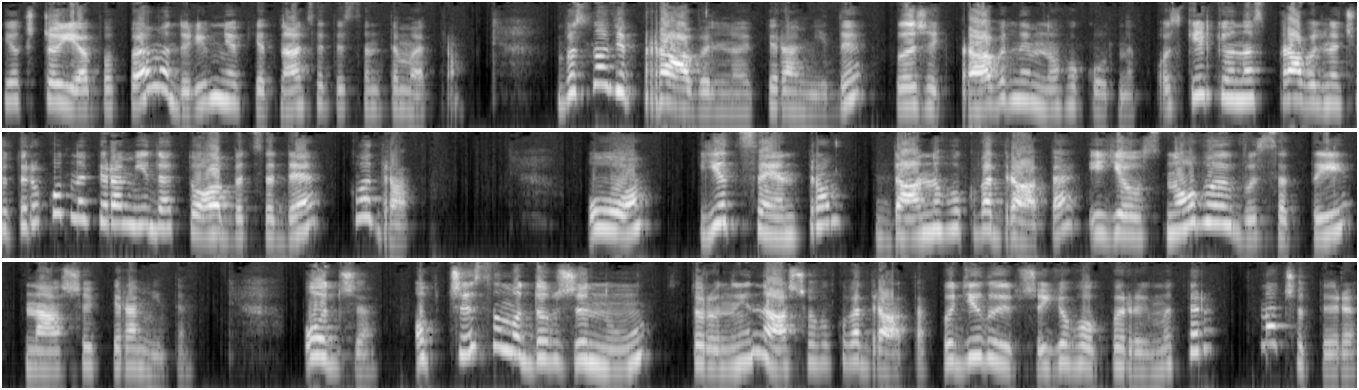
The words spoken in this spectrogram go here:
якщо її апофема дорівнює 15 см. В основі правильної піраміди лежить правильний многокутник. Оскільки у нас правильна чотирикутна піраміда, то ABCD – квадрат. О є центром даного квадрата і є основою висоти нашої піраміди. Отже, обчислимо довжину сторони нашого квадрата, поділивши його периметр на 4.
